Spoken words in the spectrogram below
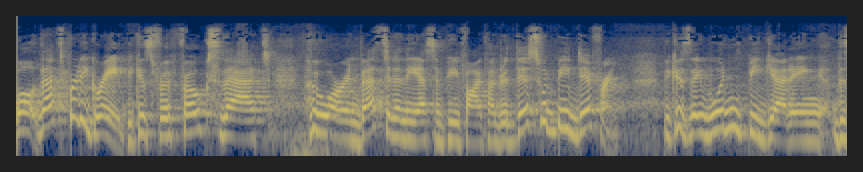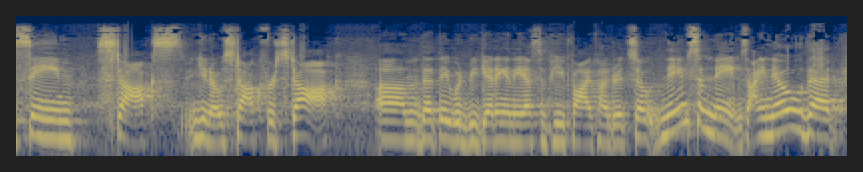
Well, that's pretty great because for folks that who are invested in the S&P 500, this would be different because they wouldn't be getting the same stocks, you know, stock for stock um, that they would be getting in the S&P 500. So name some names. I know that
